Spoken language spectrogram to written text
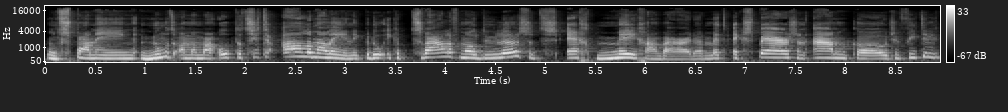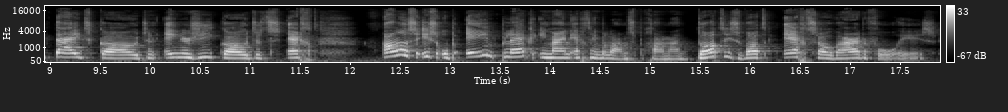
ontspanning, noem het allemaal maar op. Dat zit er allemaal in. Ik bedoel, ik heb twaalf modules. Het is echt mega waarde. Met experts, een ademcoach, een vitaliteitscoach, een energiecoach. Het is echt... Alles is op één plek in mijn Echt in Balans programma. Dat is wat echt zo waardevol is.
